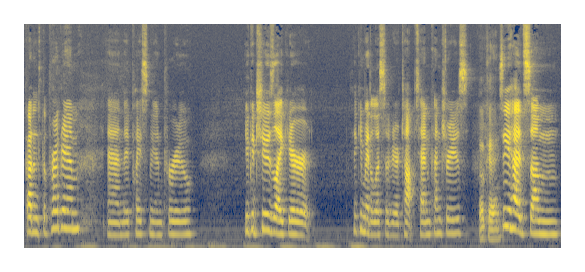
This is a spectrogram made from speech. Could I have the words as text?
got into the program and they placed me in Peru. You could choose like your, I think you made a list of your top 10 countries. okay. So you had some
